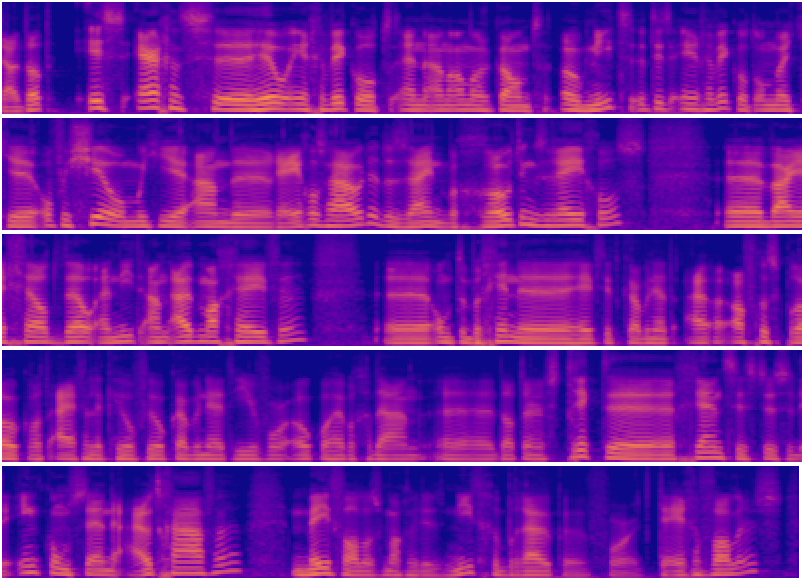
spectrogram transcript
Nou, dat is ergens uh, heel ingewikkeld en aan de andere kant ook niet. Het is ingewikkeld omdat je officieel moet je je aan de regels houden. Er zijn begrotingsregels uh, waar je geld wel en niet aan uit mag geven. Uh, om te beginnen heeft dit kabinet afgesproken, wat eigenlijk heel veel kabinetten hiervoor ook al hebben gedaan, uh, dat er een strikte grens is tussen de inkomsten en de uitgaven. Meevallers mag u dus niet gebruiken voor tegenvallers.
